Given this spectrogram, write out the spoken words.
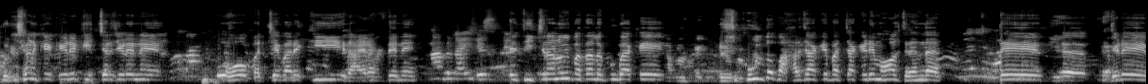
ਪੁੱਛਣ ਕਿ ਕਿਹੜੇ ਟੀਚਰ ਜਿਹੜੇ ਨੇ ਉਹ ਬੱਚੇ ਬਾਰੇ ਕੀ رائے ਰੱਖਦੇ ਨੇ ਤੇ ਟੀਚਰਾਂ ਨੂੰ ਵੀ ਪਤਾ ਲੱਗੂਗਾ ਕਿ ਸਕੂਲ ਤੋਂ ਬਾਹਰ ਜਾ ਕੇ ਬੱਚਾ ਕਿਹੜੇ ਮਾਹੌਲ 'ਚ ਰਹਿੰਦਾ ਹੈ ਤੇ ਅਹ, ਜਿਹੜੇ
